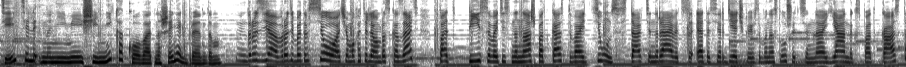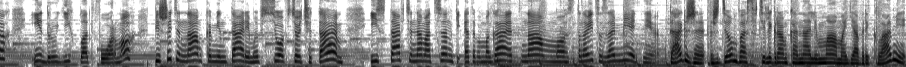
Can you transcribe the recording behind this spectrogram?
деятель, но не имеющий никакого отношения к брендам. Друзья, вроде бы это все, о чем мы хотели вам рассказать. Подписывайтесь на наш подкаст в iTunes, ставьте нравится это сердечко, если вы нас слушаете на Яндекс подкастах и других платформах. Пишите нам комментарии, мы все-все читаем и ставьте нам оценки. Это помогает нам становиться заметнее. Также ждем вас в телеграм-канале «Мама, я в рекламе»,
